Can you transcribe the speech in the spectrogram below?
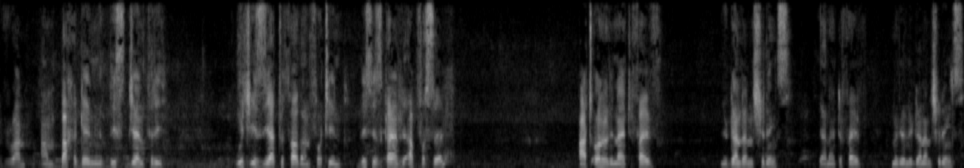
everyone i'm back again with this gen 3 which is year 2014 this is currently up for sale at only 95 ugandan shillings. Yeah 95 million ugandan shillings.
